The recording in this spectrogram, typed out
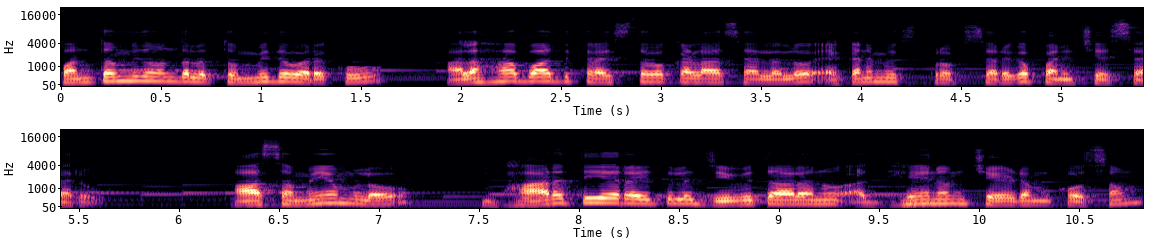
పంతొమ్మిది వందల తొమ్మిది వరకు అలహాబాద్ క్రైస్తవ కళాశాలలో ఎకనామిక్స్ ప్రొఫెసర్గా పనిచేశారు. ఆ సమయంలో భారతీయ రైతుల జీవితాలను అధ్యయనం చేయడం కోసం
